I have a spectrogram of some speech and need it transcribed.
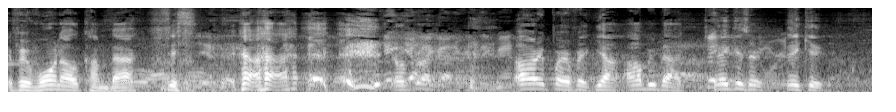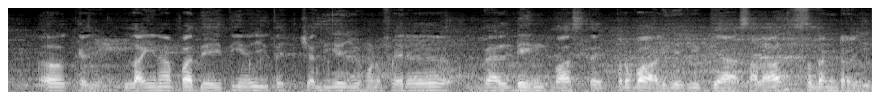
If it won't, I'll come back. Just Yeah, yeah, I got everything, man. All right, perfect. Yeah, I'll be back. Take Thank you, sir. No. Thank you. Okay ਜੀ ਲਾਈਨਾਂ ਆਪਾਂ ਦਿੱਤੀਆਂ ਜੀ ਤੇ ਚੱਲੀਏ ਜੀ ਹੁਣ ਫਿਰ ਵੈਲਡਿੰਗ ਵਾਸਤੇ ਭਰਵਾ ਲਈਏ ਜੀ ਗੈਸ ਵਾਲਾ ਸਿਲੰਡਰ ਜੀ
